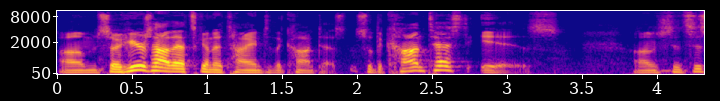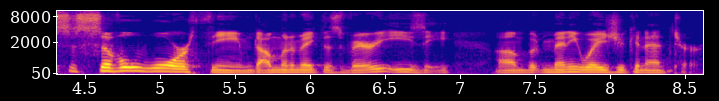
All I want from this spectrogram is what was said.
Um, so here's how that's going to tie into the contest. So the contest is, um, since this is Civil War themed, I'm going to make this very easy, um, but many ways you can enter.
